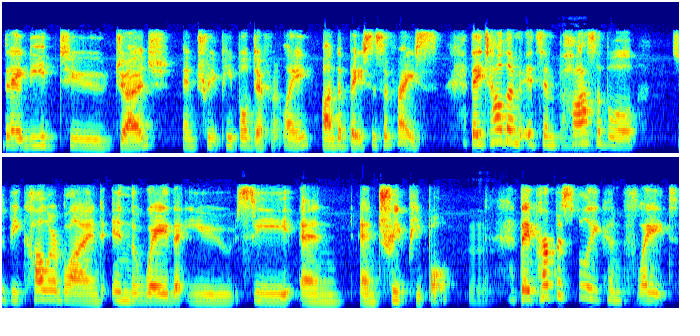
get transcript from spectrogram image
they need to judge and treat people differently on the basis of race. They tell them it's impossible to be colorblind in the way that you see and and treat people. Hmm. They purposefully conflate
